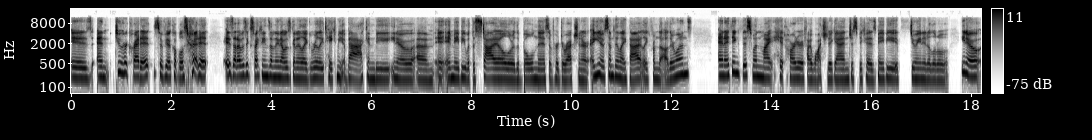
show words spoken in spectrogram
is, and to her credit, Sofia Coppola's credit, is that I was expecting something that was going to like really take me aback and be, you know, um, and maybe with the style or the boldness of her direction or, you know, something like that, like from the other ones. And I think this one might hit harder if I watch it again, just because maybe it's doing it a little, you know,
